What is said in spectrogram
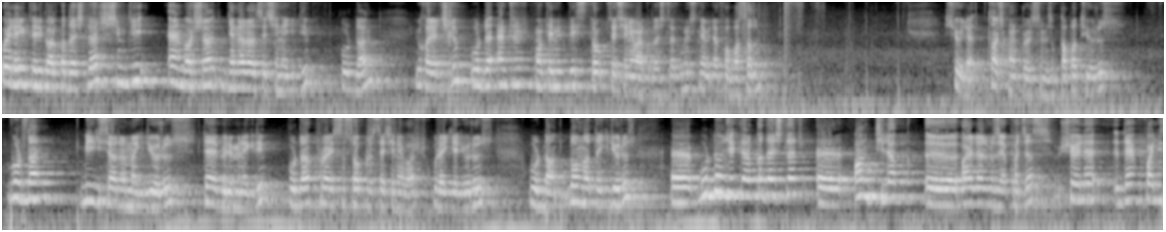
Böyle yükledik arkadaşlar. Şimdi en başa general seçeneğe gidip buradan yukarıya çıkıp burada enter container desktop seçeneği var arkadaşlar. Bunun üstüne bir defa basalım. Şöyle touch kontrolümüzü kapatıyoruz. Buradan bilgisayarıma gidiyoruz. D bölümüne gidip burada Pricing Soccer seçeneği var. Buraya geliyoruz. Buradan download'a gidiyoruz. Ee, burada öncelikle arkadaşlar e, anti-lag e, ayarlarımızı yapacağız. Şöyle dev file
